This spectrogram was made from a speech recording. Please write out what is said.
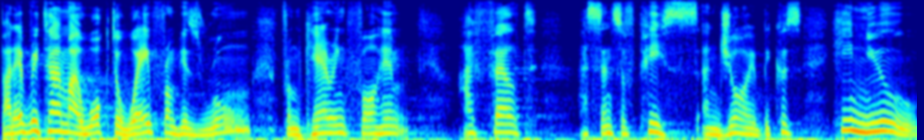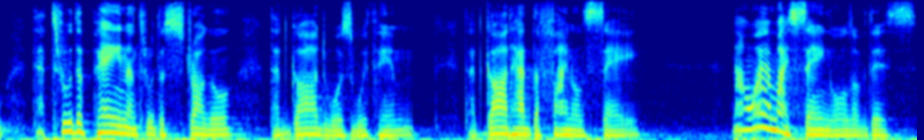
But every time I walked away from his room, from caring for him, I felt a sense of peace and joy because he knew that through the pain and through the struggle, that God was with him, that God had the final say. Now, why am I saying all of this?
